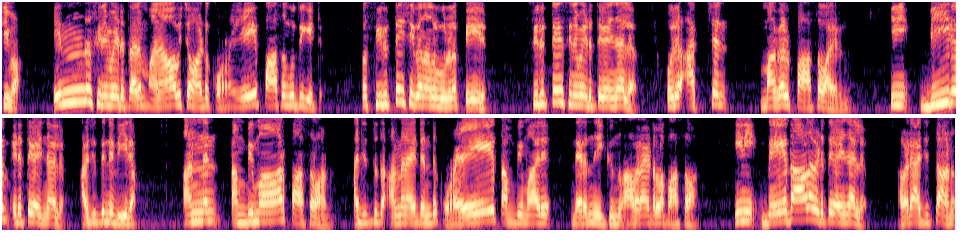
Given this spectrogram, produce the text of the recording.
ശിവ. എന്ത് സിനിമ എടുത്താലും അനാവശ്യമായിട്ട് കുറേ പാസം കുത്തി കയറ്റും ഇപ്പൊ സിരുത്തെ ശിവ എന്നാണ് പുള്ളിയുടെ പേര്. സിരുത്തെ സിനിമ എടുത്തു കഴിഞ്ഞാൽ ഒരു അച്ഛൻ മകൾ പാസമായിരുന്നു. ഇനി വീരം എടുത്തു കഴിഞ്ഞാൽ അജിത്തിന്റെ വീരം. അണ്ണൻ തമ്പിമാർ പാസമാണ്. അജിത്ത് അണ്ണനായിട്ടുണ്ട്. കുറേ തമ്പിമാർ നിരന്നു നിൽക്കുന്നു. അവരായിട്ടുള്ള പാസമാണ്. ഇനി വേതാളം എടുത്തു കഴിഞ്ഞാൽ അവിടെ അജിത്താണ്.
